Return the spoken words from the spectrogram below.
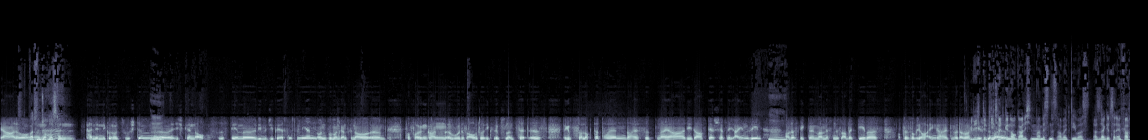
Ja, hallo. Was für einen Job hast du? Kann, kann dem Nico nur zustimmen. Mhm. Äh, Ich kenne auch Systeme, die mit GPS funktionieren und wo man ganz genau ähm, verfolgen kann, äh, wo das Auto XYZ ist. Da gibt es zwar Logdateien, da heißt es, naja, die darf der Chef nicht einsehen, Mhm. aber das liegt nur im Ermessen des Arbeitgebers, ob das wirklich auch eingehalten wird. Aber Nee, das liegt halt ist, genau gar nicht im Ermessen des Arbeitgebers. Also da gibt's halt einfach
